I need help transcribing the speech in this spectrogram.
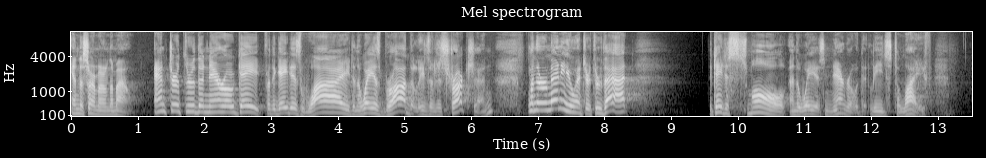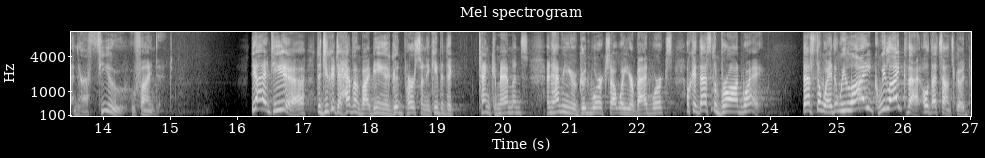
in the Sermon on the Mount. Enter through the narrow gate, for the gate is wide and the way is broad that leads to destruction. And there are many who enter through that. The gate is small and the way is narrow that leads to life, and there are few who find it. The idea that you get to heaven by being a good person and keeping the Ten Commandments and having your good works outweigh your bad works, okay, that's the broad way. That's the way that we like. We like that. Oh, that sounds good.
